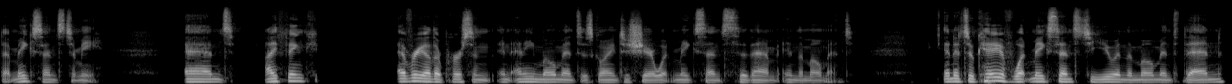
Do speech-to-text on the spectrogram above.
that make sense to me. And I think every other person in any moment is going to share what makes sense to them in the moment and it's okay if what makes sense to you in the moment then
